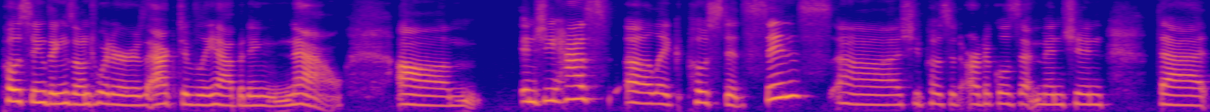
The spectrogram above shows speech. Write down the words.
posting things on Twitter is actively happening now. Um, and she has uh, like posted since. Uh, she posted articles that mention that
